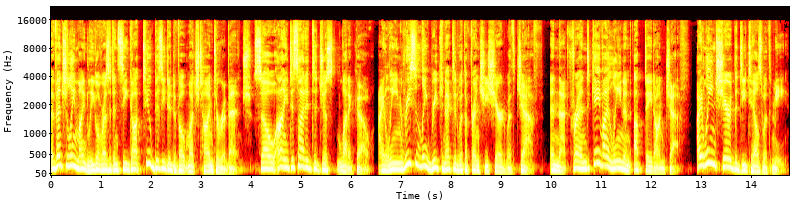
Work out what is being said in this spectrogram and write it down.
Eventually, my legal residency got too busy to devote much time to revenge, so I decided decided to just let it go. Eileen recently reconnected with a friend she shared with Jeff, and that friend gave Eileen an update on Jeff. Eileen shared the details with me,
